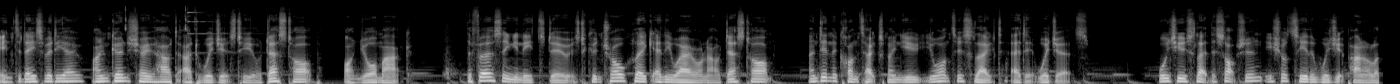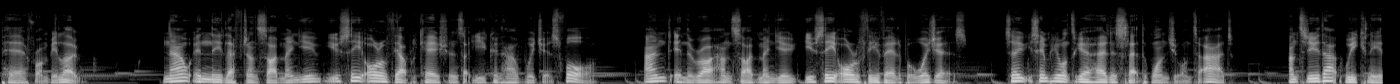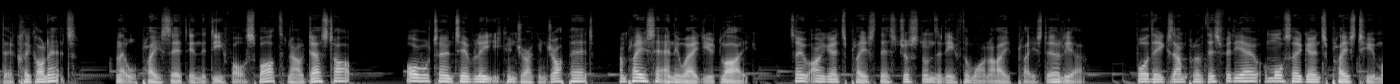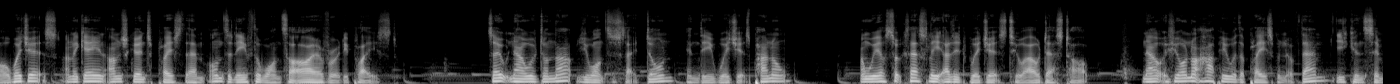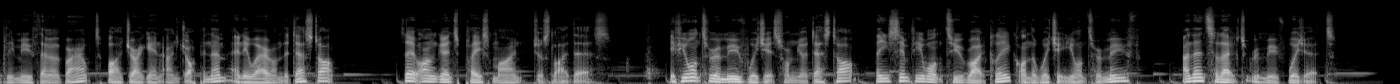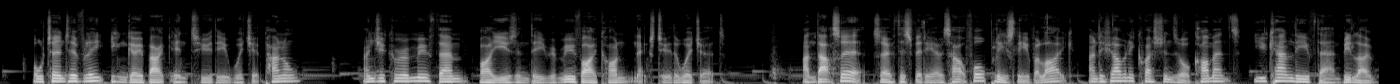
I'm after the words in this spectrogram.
In today's video, I'm going to show you how to add widgets to your desktop on your Mac. The first thing you need to do is to control click anywhere on our desktop and in the context menu you want to select edit widgets. Once you select this option you should see the widget panel appear from below. Now in the left hand side menu you see all of the applications that you can have widgets for and in the right hand side menu you see all of the available widgets. So you simply want to go ahead and select the ones you want to add. And to do that we can either click on it and it will place it in the default spot our desktop, or alternatively you can drag and drop it and place it anywhere you'd like. So I'm going to place this just underneath the one I placed earlier. For the example of this video, I'm also going to place two more widgets, and again I'm just going to place them underneath the ones that I have already placed. So now we've done that, you want to select done in the widgets panel, and we have successfully added widgets to our desktop. Now if you're not happy with the placement of them, you can simply move them about by dragging and dropping them anywhere on the desktop. So I'm going to place mine just like this. If you want to remove widgets from your desktop, then you simply want to right click on the widget you want to remove, and then select remove widget. Alternatively, you can go back into the widget panel, and you can remove them by using the remove icon next to the widget. And that's it, so if this video is helpful please leave a like, and if you have any questions or comments, you can leave them below.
